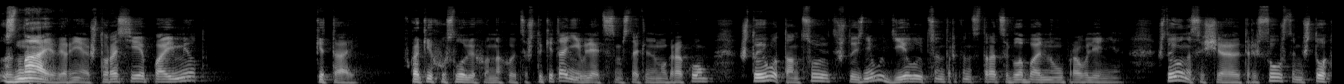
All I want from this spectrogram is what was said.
зная, вернее, что Россия поймет Китай, каких условиях он находится, что Китай не является самостоятельным игроком, что его танцуют, что из него делают центр концентрации глобального управления, что его насыщают ресурсами, что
